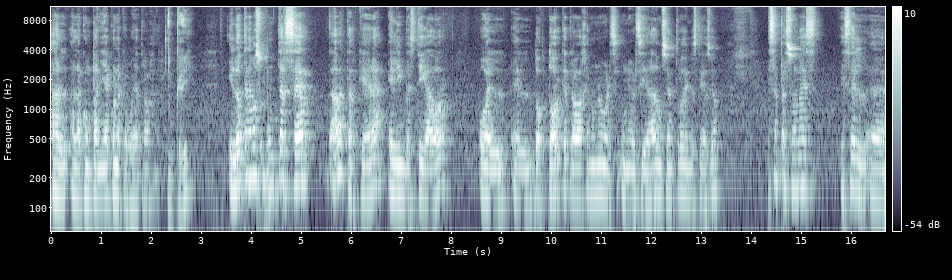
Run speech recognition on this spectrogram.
a la compañía con la que voy a trabajar. Okay. Y luego tenemos un tercer avatar, que era el investigador o el, doctor que trabaja en una universidad, un centro de investigación. Esa persona es es el, eh,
